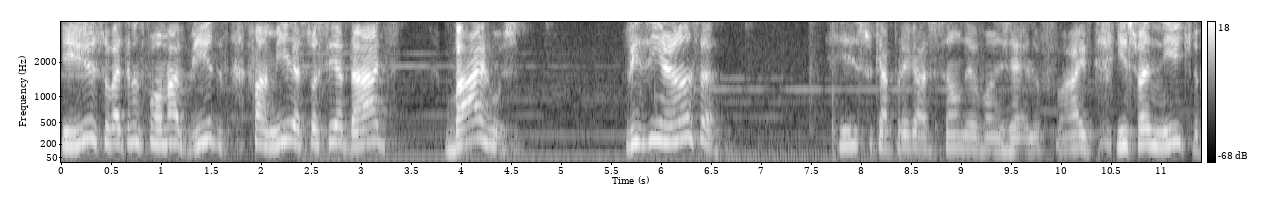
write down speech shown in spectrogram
E isso vai transformar vidas, famílias, sociedades, bairros, vizinhança. Isso que a pregação do Evangelho faz. Isso é nítido.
